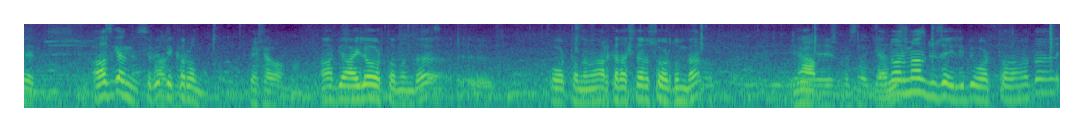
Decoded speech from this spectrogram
Evet. Az gelmesi sebebi Az bekar olmak. bekar olma. Ama bir aile ortamında e, ortalama arkadaşlara sordum ben. Ne Ee, yapmış mesela? Ya Gelmiş normal düzeyli bir ortalamada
